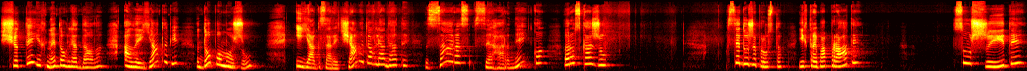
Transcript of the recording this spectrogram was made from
що ти їх не доглядала, але я тобі допоможу. І як за речами доглядати, зараз все гарненько розкажу. Все дуже просто. Їх треба прати, сушити,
